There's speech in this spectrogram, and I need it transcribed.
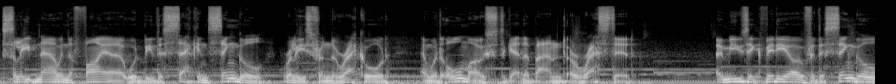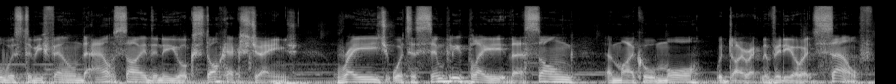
Sleep Now in the Fire would be the second single released from the record and would almost get the band arrested. A music video for the single was to be filmed outside the New York Stock Exchange. Rage were to simply play their song, and Michael Moore would direct the video itself,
